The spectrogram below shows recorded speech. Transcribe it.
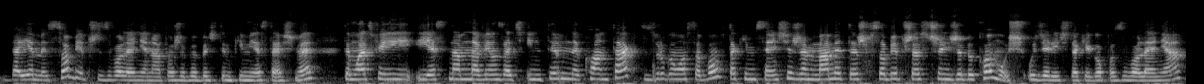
dajemy sobie przyzwolenie na to, żeby być tym, kim jesteśmy, tym łatwiej jest nam nawiązać intymny kontakt z drugą osobą, w takim sensie, że mamy też w sobie przestrzeń, żeby komuś udzielić takiego pozwolenia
